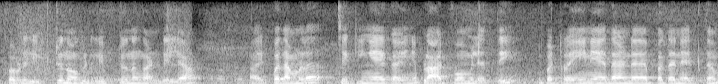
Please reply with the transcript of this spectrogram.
ഇപ്പോൾ ഇവിടെ ലിഫ്റ്റ് നോക്കിയിട്ട് ലിഫ്റ്റൊന്നും കണ്ടില്ല. ഇപ്പോൾ നമ്മൾ ചെക്കിങ് ഒക്കെ കഴിഞ്ഞ് പ്ലാറ്റ്ഫോമിലെത്തി. ഇപ്പോൾ ട്രെയിൻ ഏതാണ്ട് ഇപ്പോൾ തന്നെ എത്തും.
